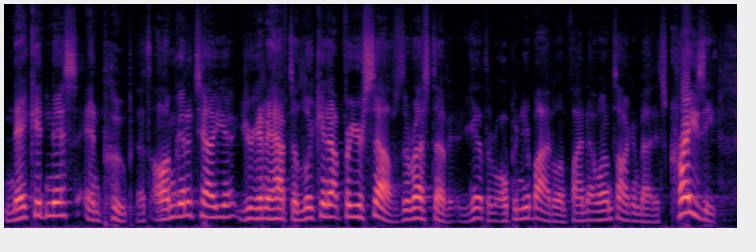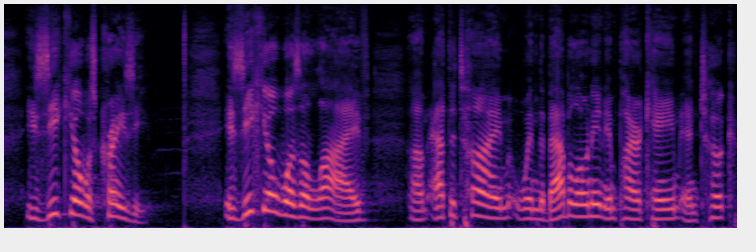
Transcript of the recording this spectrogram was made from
nakedness and poop. That's all I'm going to tell you. You're going to have to look it up for yourselves, the rest of it. You're going to have to open your Bible and find out what I'm talking about. It's crazy. Ezekiel was crazy. Ezekiel was alive um, at the time when the Babylonian Empire came and took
